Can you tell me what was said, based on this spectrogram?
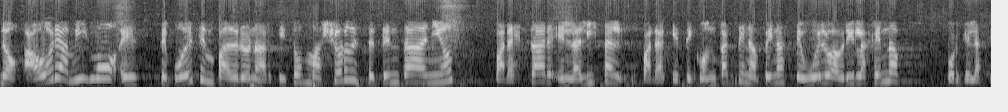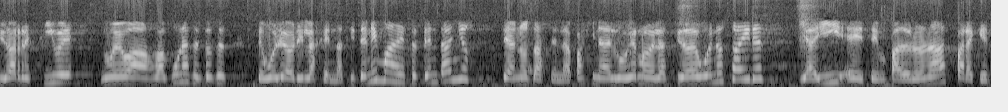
No, ahora mismo eh, te podés empadronar si sos mayor de 70 años para estar en la lista, para que te contacten apenas te vuelva a abrir la agenda, porque la ciudad recibe nuevas vacunas, entonces te vuelve a abrir la agenda. Si tenés más de 70 años, te anotas en la página del gobierno de la ciudad de Buenos Aires y ahí eh, te empadronás para que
